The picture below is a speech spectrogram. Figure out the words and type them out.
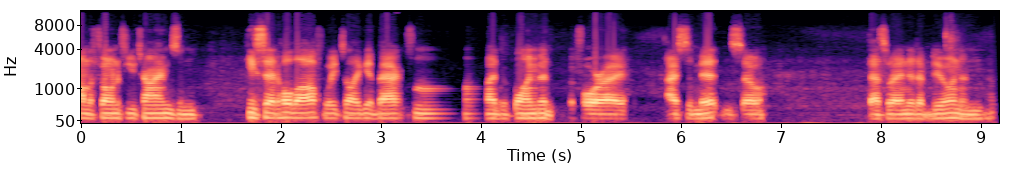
on the phone a few times, and he said, "Hold off, wait till I get back from my deployment before I I submit, and so that's what I ended up doing. And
